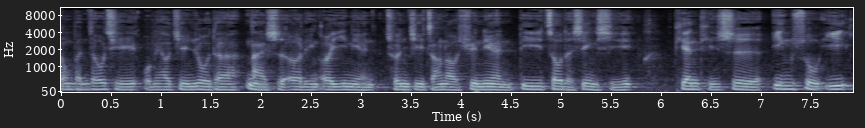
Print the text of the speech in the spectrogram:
从本周起，我们要进入的乃是二零二一年春季长老训练第一周的信息。偏题是因素一：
